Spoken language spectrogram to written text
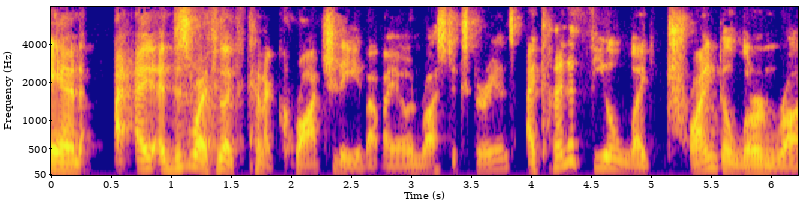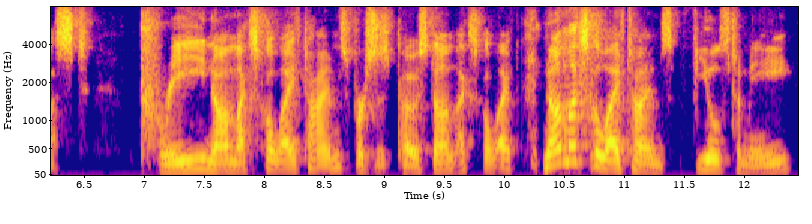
and I, I, this is where I feel like kind of crotchety about my own Rust experience. I kind of feel like trying to learn Rust pre non lexical lifetimes versus post non lexical life. Non lexical lifetimes feels to me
